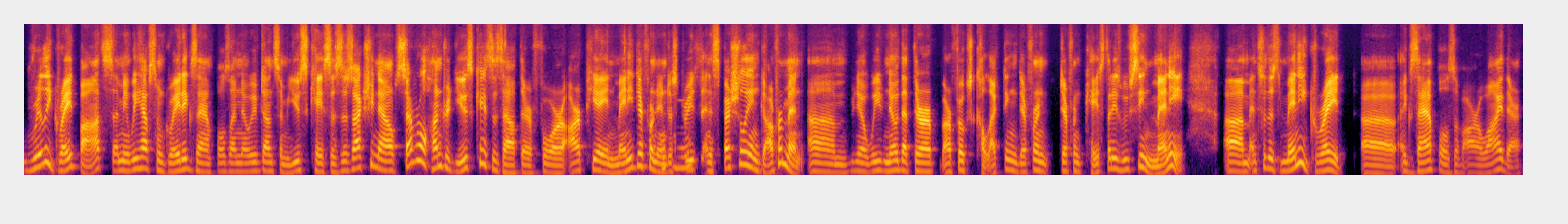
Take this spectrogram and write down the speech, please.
really great bots. I mean, we have some great examples. I know we've done some use cases. There's actually now several hundred use cases out there for RPA in many different mm-hmm. industries, and especially in government. Um, you know, we know that there are, are folks collecting different different case studies. We've seen many, um, and so there's many great uh, examples of ROI there.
